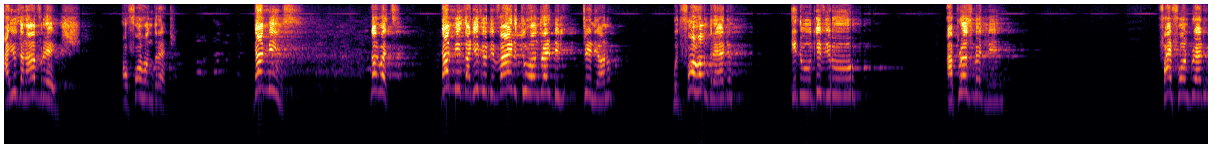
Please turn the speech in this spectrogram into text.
I use an average of 400. That means, not wait, that means that if you divide 200 trillion with 400, it will give you approximately 500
